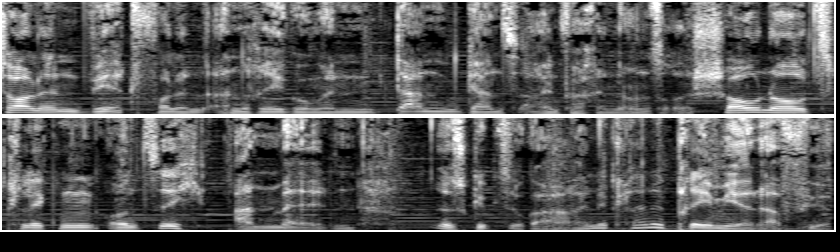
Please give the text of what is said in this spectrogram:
tollen, wertvollen Anregungen, dann ganz einfach in unsere Show Notes klicken und sich anmelden. Es gibt sogar eine kleine Prämie dafür.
